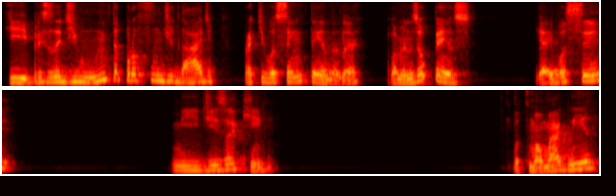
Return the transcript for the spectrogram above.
que, precisa de muita profundidade para que você entenda, né? Pelo menos eu penso. E aí você me diz aqui. Vou tomar uma aguinha.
